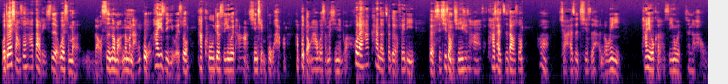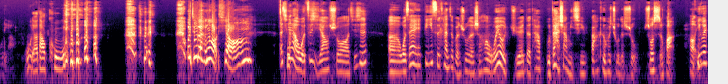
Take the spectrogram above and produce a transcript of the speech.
我都在想说他到底是为什么老是那么那么难过？他一直以为说他哭就是因为他心情不好，他不懂他为什么心情不好。后来他看了这个菲力的十七种情绪，他他才知道说，哦，小孩子其实很容易，他有可能是因为真的好无聊，无聊到哭。对，我觉得很好笑，而且啊，我自己要说，其实。呃，我在第一次看这本书的时候，我有觉得它不大像米奇巴克会出的书。说实话，好，因为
